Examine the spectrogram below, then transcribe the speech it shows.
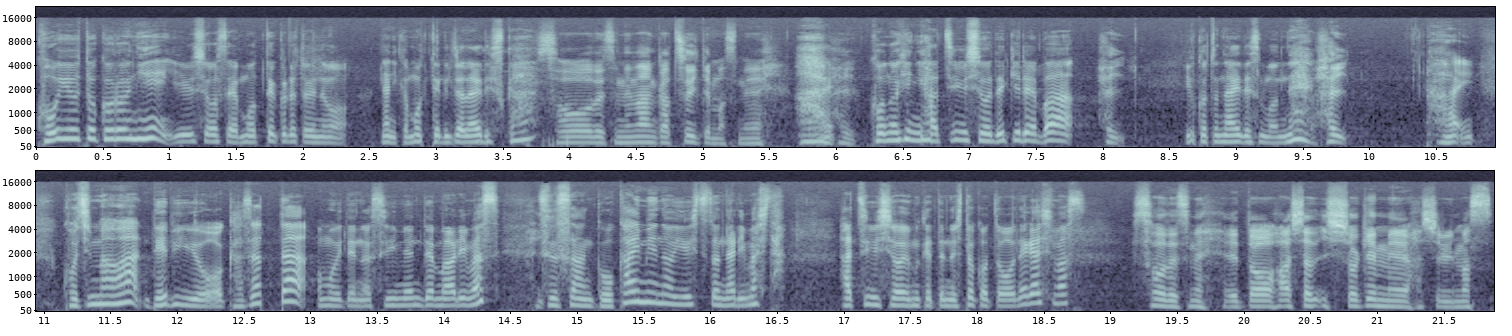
こういうところに優勝戦持ってくるというのも何か持ってるんじゃないですか？そうですね。なんかついてますね、はい、はい、この日に初優勝できれば、はい、いうことないですもんね。はい。はい、小島はデビューを飾った思い出の水面でもあります、はい、通算5回目の優出となりました。初優勝へ向けての一言をお願いします。そうですね、えっ、ー、と明日一生懸命走ります、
